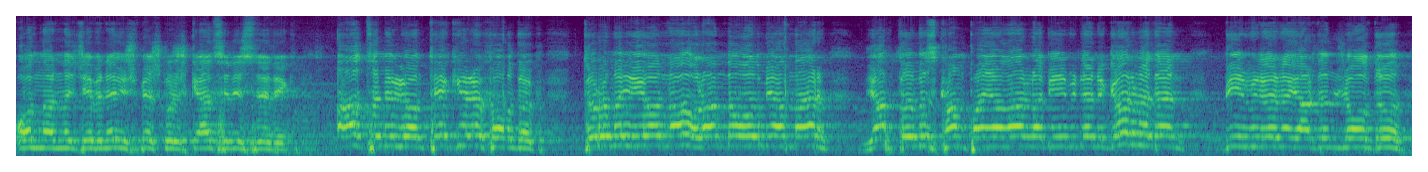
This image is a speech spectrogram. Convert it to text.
onların cebine 3-5 kuruş gelsin istedik. 6 milyon tek yürek olduk. Durumu iyi olan da olmayanlar yaptığımız kampanyalarla birbirlerini görmeden birbirlerine yardımcı oldu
